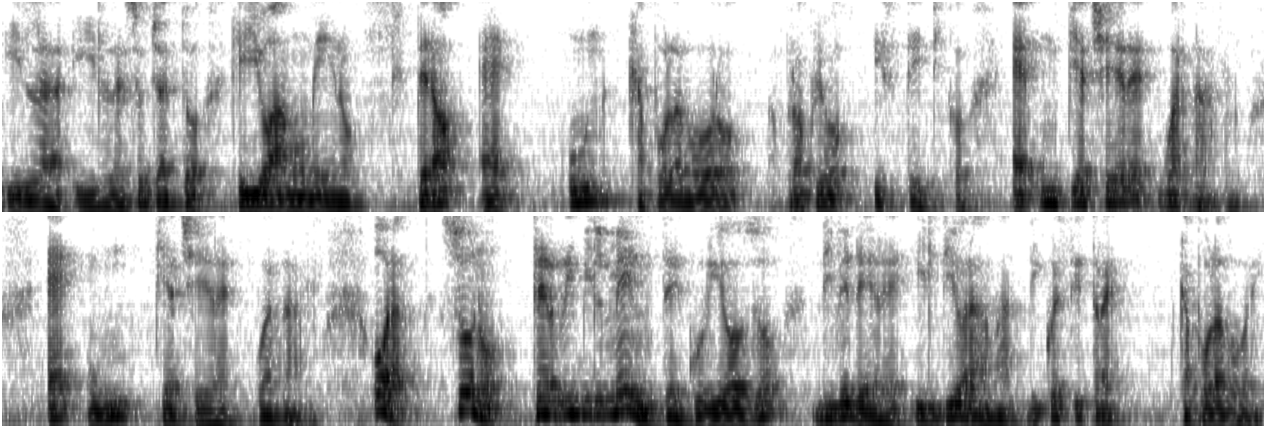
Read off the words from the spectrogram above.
il, il soggetto che io amo meno, però è un capolavoro proprio estetico, è un piacere guardarlo, è un piacere guardarlo. Ora, sono terribilmente curioso di vedere il diorama di questi tre capolavori.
